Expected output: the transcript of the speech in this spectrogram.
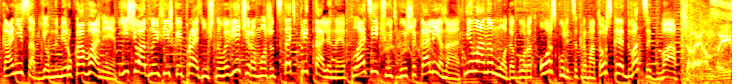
тканей с объемными рукавами. Еще одной фишкой праздничного вечера может стать приталенное платье чуть выше колена. Милана Мода, город Орск, улица Краматорская, 22. Тренды.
